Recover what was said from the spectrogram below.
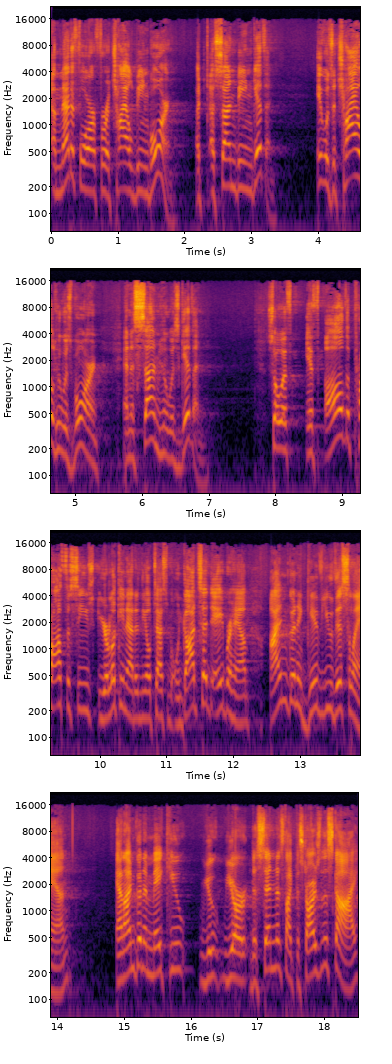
a metaphor for a child being born, a, a son being given. It was a child who was born and a son who was given. So if, if all the prophecies you're looking at in the Old Testament, when God said to Abraham, I'm going to give you this land, and I'm going to make you, you your descendants like the stars of the sky,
